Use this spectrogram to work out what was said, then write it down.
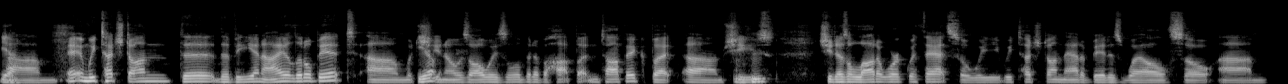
Yeah. um, and we touched on the the VNI a little bit, um, which Yep. you know is always a little bit of a hot button topic, but Mm-hmm. um, she's she does a lot of work with that, so we we touched on that a bit as well. So um,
